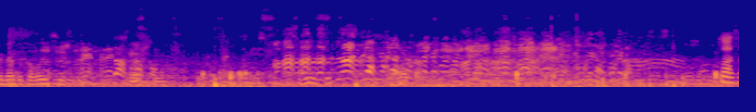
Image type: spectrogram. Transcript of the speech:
Ребята, кого идти? Влад.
